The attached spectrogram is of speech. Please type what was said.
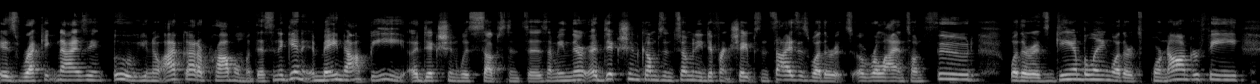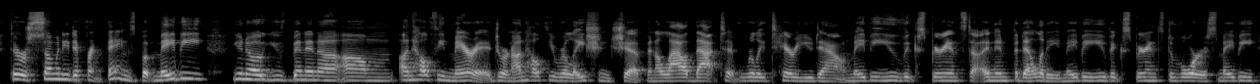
is recognizing, ooh, you know, I've got a problem with this. And again, it may not be addiction with substances. I mean, their addiction comes in so many different shapes and sizes, whether it's a reliance on food, whether it's gambling, whether it's pornography. There are so many different things. But maybe, you know, you've been in a um, unhealthy marriage or an unhealthy relationship and allowed that to really tear you down. Maybe you've experienced an infidelity. Maybe you've experienced divorce. Maybe,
